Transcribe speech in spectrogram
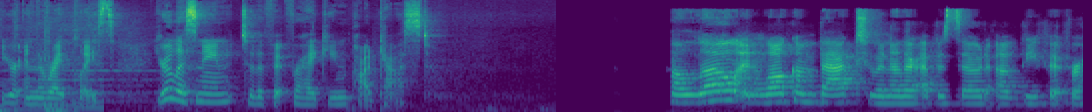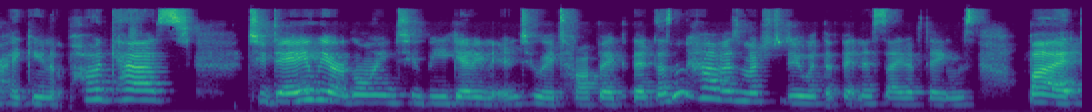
you're in the right place. You're listening to the Fit for Hiking podcast. Hello, and welcome back to another episode of the Fit for Hiking podcast. Today, we are going to be getting into a topic that doesn't have as much to do with the fitness side of things, but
